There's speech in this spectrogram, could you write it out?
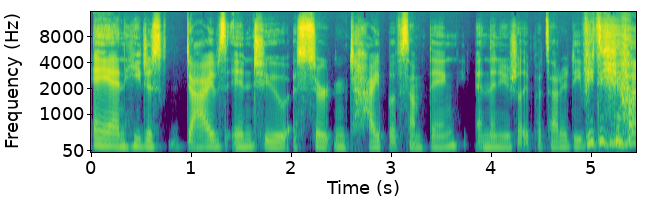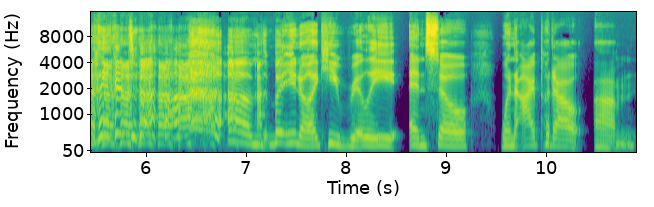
and he just dives into a certain type of something and then usually puts out a DVD on it. um, but you know, like he really, and so when I put out, um,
